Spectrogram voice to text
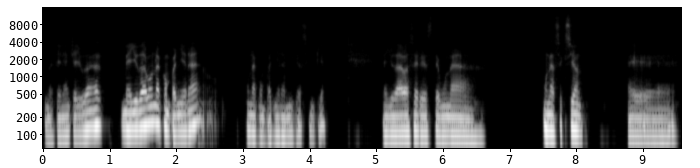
me tenían que ayudar, me ayudaba una compañera, una compañera amiga Cintia, me ayudaba a hacer este, una, una sección. Eh,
